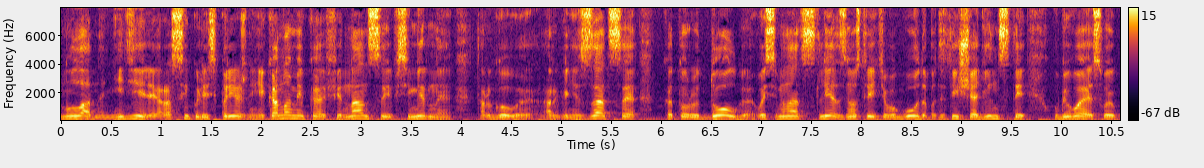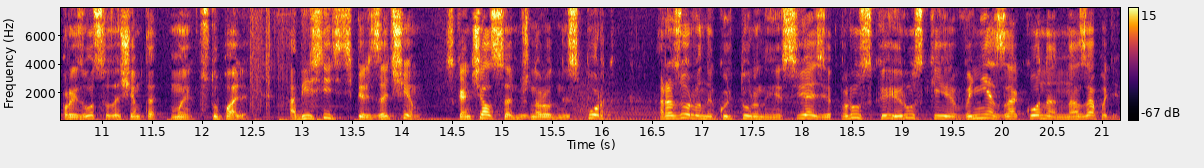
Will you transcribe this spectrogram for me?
ну ладно, недели рассыпались прежние экономика, финансы, Всемирная торговая организация, в которую долго, 18 лет, с 93 года по 2011, убивая свое производство, зачем-то мы вступали. Объясните теперь, зачем? Скончался международный спорт, разорваны культурные связи, русские и русские вне закона на Западе.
